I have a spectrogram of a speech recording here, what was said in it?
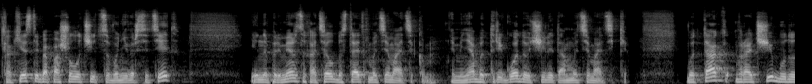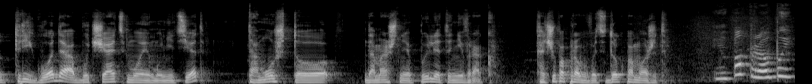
Как если бы я пошел учиться в университет и, например, захотел бы стать математиком, и меня бы три года учили там математике. Вот так врачи будут три года обучать мой иммунитет тому, что домашняя пыль – это не враг. Хочу попробовать, вдруг поможет. Ну, попробуй.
